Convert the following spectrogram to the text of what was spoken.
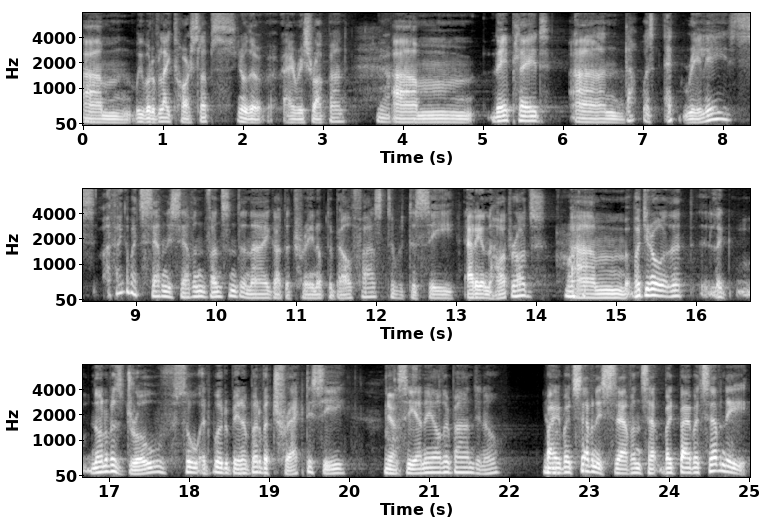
Um, we would have liked Horslips, you know, the Irish rock band. Yeah. Um, they played, and that was it, really. I think about 77, Vincent and I got the train up to Belfast to, to see Eddie and the Hot Rods. Okay. Um, but you know that like none of us drove, so it would have been a bit of a trek to see yeah. to see any other band. You know, yeah. by about seventy seven, but by about seventy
